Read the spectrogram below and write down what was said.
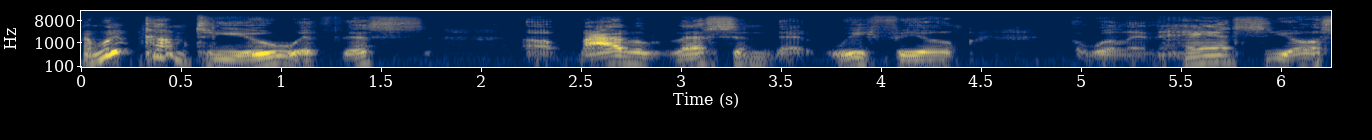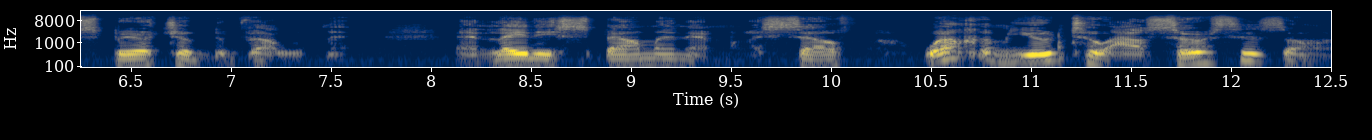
And we've come to you with this uh, Bible lesson that we feel will enhance your spiritual development. And Lady Spellman and myself welcome you to our services on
